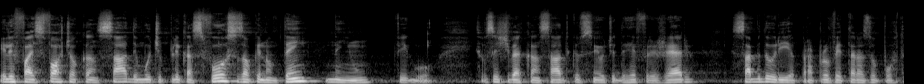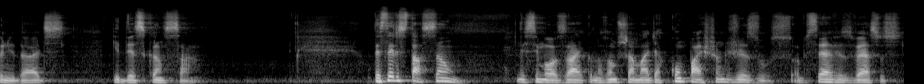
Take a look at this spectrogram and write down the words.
ele faz forte ao cansado e multiplica as forças ao que não tem nenhum vigor. Se você estiver cansado, que o Senhor te dê refrigério, sabedoria para aproveitar as oportunidades e descansar. A terceira estação nesse mosaico nós vamos chamar de a compaixão de Jesus. Observe os versos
